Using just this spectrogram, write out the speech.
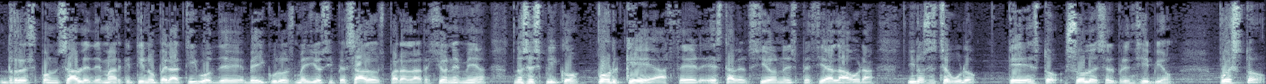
responsable de marketing operativo de vehículos medios y pesados para la región EMEA, nos explicó por qué hacer esta versión especial ahora y nos aseguró que esto solo es el principio, puesto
